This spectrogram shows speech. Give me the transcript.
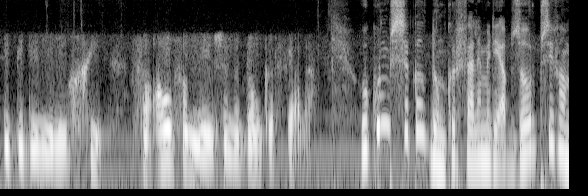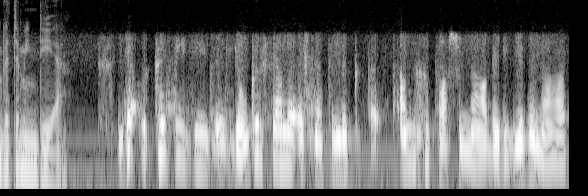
epidemiologie veral van mense met donker velle. Hoekom sukkel donker velle met die absorpsie van Vitamiin D? Ja, kyk die, die donker velle is natuurlik uh, aangepas so naby die ewenaar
